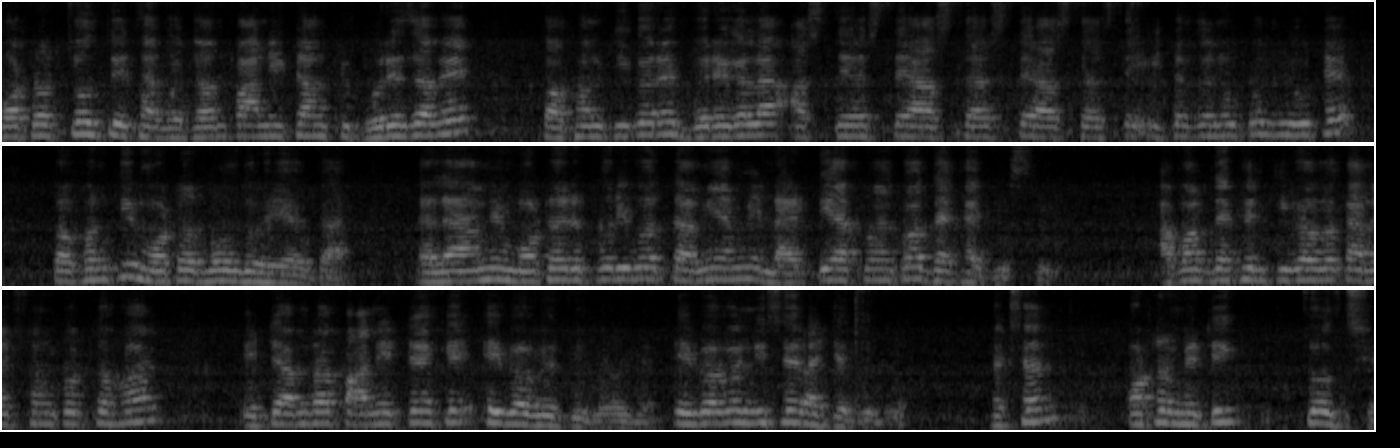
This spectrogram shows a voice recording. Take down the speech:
মোটর চলতেই থাকবে, যখন পানি ট্যাঙ্কি ভরে যাবে, তখন কি করে? ভরে গেলে আস্তে আস্তে আস্তে আস্তে আস্তে আস্তে এটা যেন উপর উঠে, তখন কি মোটর বন্ধ হয়ে যায়। তাহলে আমি মোটরের পরিবর্তে আমি আমি লাইট দিয়ে আপনাকে দেখাই দিচ্ছি। আবার দেখেন কীভাবে কানেকশন করতে হয়। এটা আমরা পানির ট্যাঙ্কে এইভাবে দিব এইভাবে নিচে রেখে দিব। দেখছেন? অটোমেটিক চলছে।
